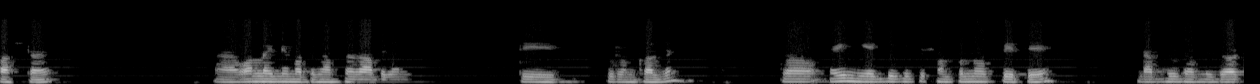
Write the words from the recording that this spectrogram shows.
পাঁচটায়। অনলাইনের মাধ্যমে আপনারা আবেদনটি পূরণ করবেন। তো এই নিয়োগ বিজ্ঞপ্তি সম্পূর্ণ পেতে W W dot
